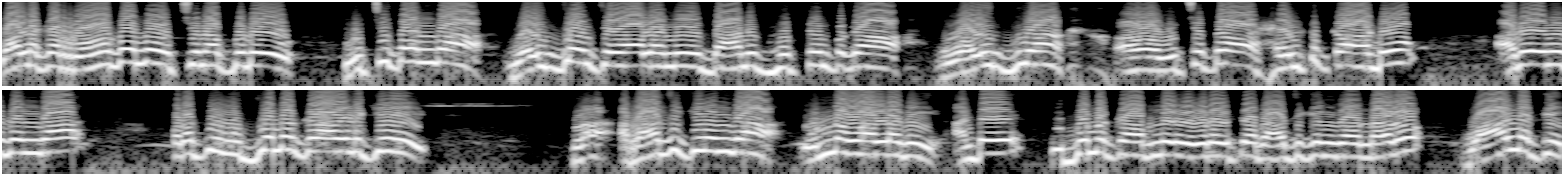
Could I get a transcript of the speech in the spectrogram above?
వాళ్ళకి రోగం వచ్చినప్పుడు ఉచితంగా వైద్యం చేయాలని దానికి గుర్తింపుగా వైద్య ఉచిత హెల్త్ కార్డు. అదేవిధంగా ప్రతి ఉద్యమకారుడికి రా- రాజకీయంగా ఉన్న వాళ్ళని అంటే ఉద్యమకారులు ఎవరైతే రాజకీయంగా ఉన్నారో వాళ్ళకి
